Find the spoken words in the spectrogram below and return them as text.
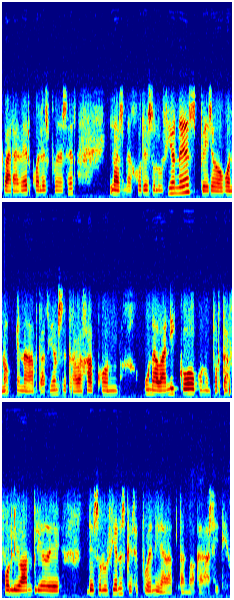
para ver cuáles pueden ser las mejores soluciones, pero bueno, en adaptación se trabaja con un abanico, con un portafolio amplio de, soluciones que se pueden ir adaptando a cada sitio.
